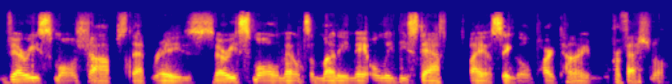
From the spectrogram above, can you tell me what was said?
very small shops that raise very small amounts of money, may only be staffed by a single part-time professional.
